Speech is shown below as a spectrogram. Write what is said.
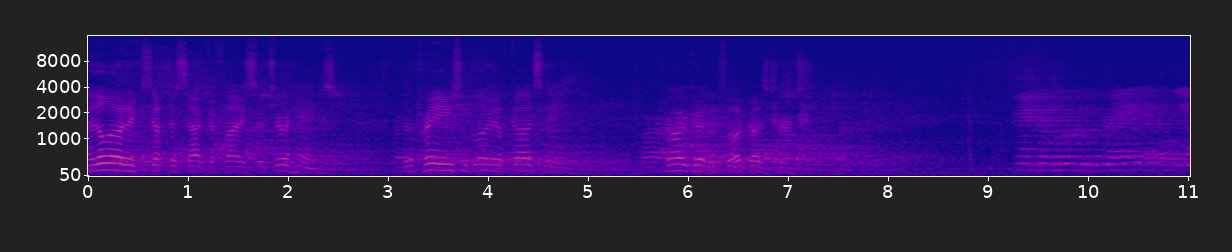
May the Lord accept the sacrifice at your hands for the praise and glory of God's name, for our good and for God's church. We pray that the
